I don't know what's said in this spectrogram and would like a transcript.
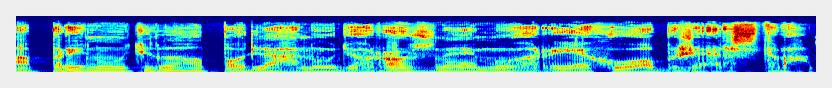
a prinútil ho podľahnúť hroznému hriechu obžerstva.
